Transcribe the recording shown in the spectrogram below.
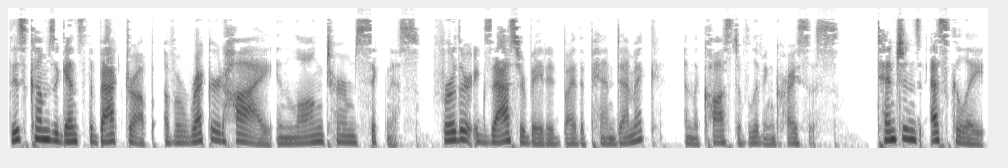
This comes against the backdrop of a record high in long-term sickness, further exacerbated by the pandemic and the cost of living crisis. Tensions escalate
